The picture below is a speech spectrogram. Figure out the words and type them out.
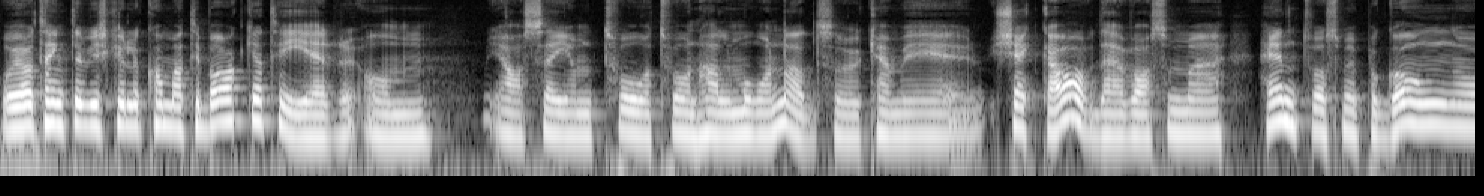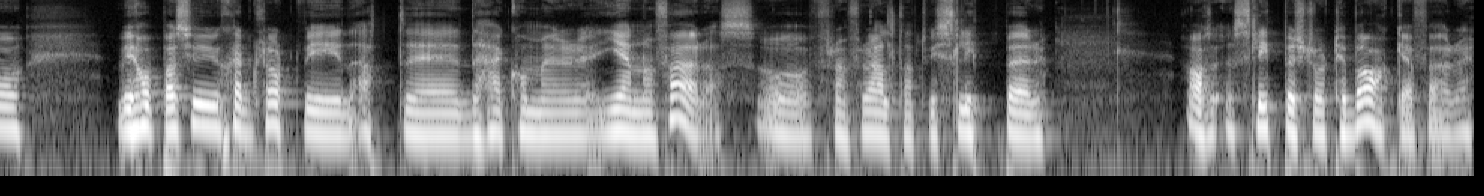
Och jag tänkte vi skulle komma tillbaka till er om, ja säg om två, två och en halv månad så kan vi checka av där vad som har hänt, vad som är på gång och vi hoppas ju självklart vid att eh, det här kommer genomföras och framförallt att vi slipper, ja, slipper stå tillbaka för det.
